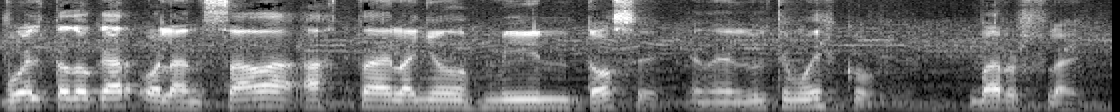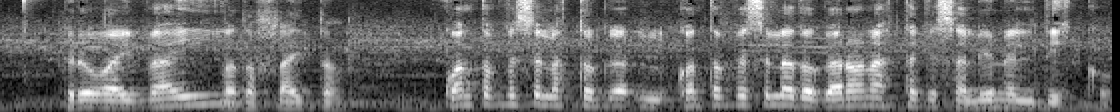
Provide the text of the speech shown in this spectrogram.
vuelta a tocar o lanzada hasta el año 2012 en el último disco, Butterfly, Pero Bye Bye, Butterflyto. ¿cuántas veces, las toca- ¿cuántas veces la tocaron hasta que salió en el disco?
